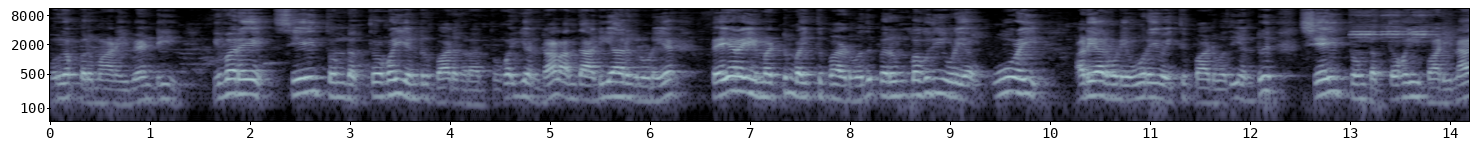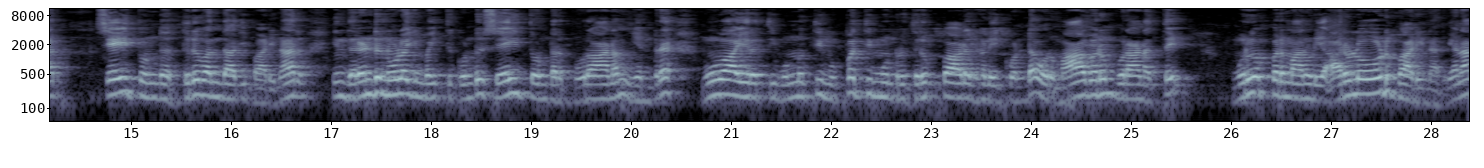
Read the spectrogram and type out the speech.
முருகப்பெருமானை வேண்டி இவரே சேய் தொண்ட தொகை என்று பாடுகிறார். தொகை என்றால் அந்த அடியார்களுடைய பெயரை மட்டும் வைத்து பாடுவது பெரும்பகுதியுடைய ஊரை அடியார்களுடைய ஊரை வைத்து பாடுவது என்று சேய் தொண்ட தொகை பாடினார். சேய்தொண்டர் திருவந்தாதி பாடினார். இந்த ரெண்டு நூலையும் வைத்துக்கொண்டு சேய் தொண்டர் புராணம் என்ற மூவாயிரத்தி முன்னூற்றி முப்பத்தி மூன்று திருப்பாடல்களை கொண்ட ஒரு மாபெரும் புராணத்தை முருகப்பெருமானுடைய அருளோடு பாடினார். ஏன்னா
